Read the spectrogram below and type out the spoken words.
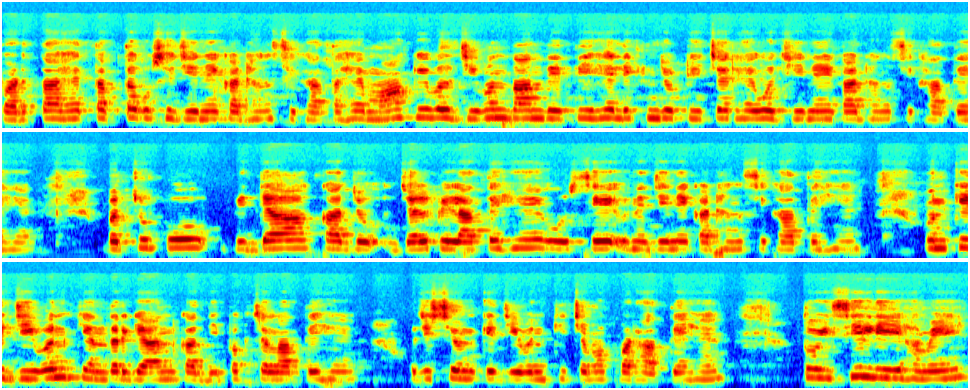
पढ़ता है, तब तक उसे जीने का ढंग सिखाता है। माँ केवल जीवन दान देती है, लेकिन जो टीचर है, वो जीने का ढंग सिखाते हैं। बच्चों को विद्या का जो जल पिलाते हैं उससे उन्हें जीने का ढंग सिखाते हैं। उनके जीवन के अंदर ज्ञान का दीपक चलाते हैं जिससे उनके जीवन की चमक बढ़ाते हैं। तो इसीलिए हमें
